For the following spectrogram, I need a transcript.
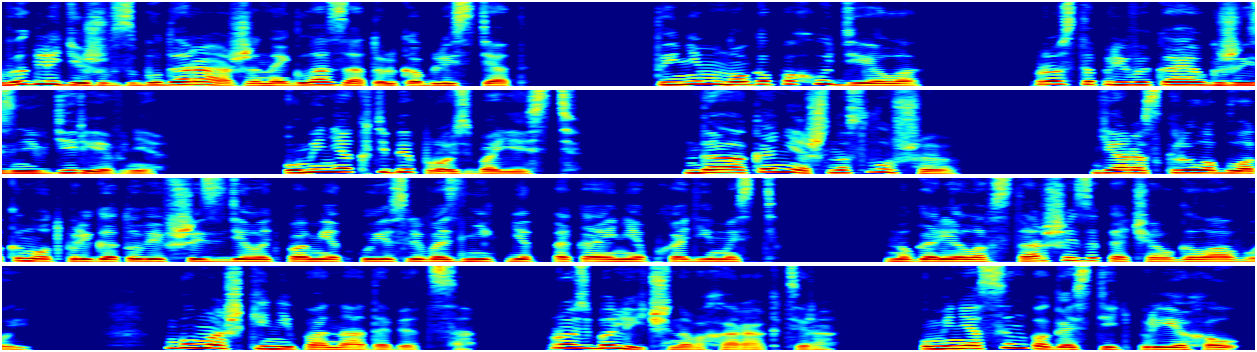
выглядишь взбудораженной, глаза только блестят. Ты немного похудела. Просто привыкаю к жизни в деревне. У меня к тебе просьба есть». «Да, конечно, слушаю». Я раскрыла блокнот, приготовившись сделать пометку, если возникнет такая необходимость. Но Горелов-старший закачал головой. «Бумажки не понадобятся. Просьба личного характера. У меня сын погостить приехал.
